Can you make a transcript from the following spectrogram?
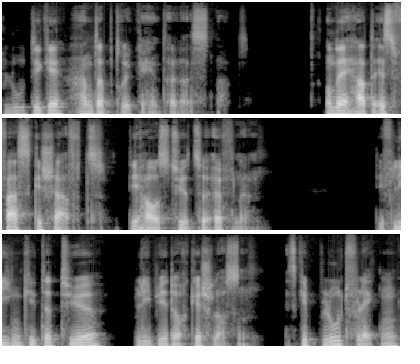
blutige Handabdrücke hinterlassen hat. Und er hat es fast geschafft, die Haustür zu öffnen. Die Fliegengittertür blieb jedoch geschlossen. Es gibt Blutflecken,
